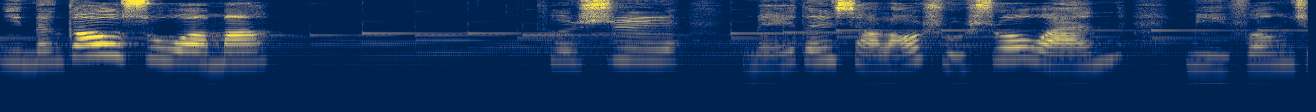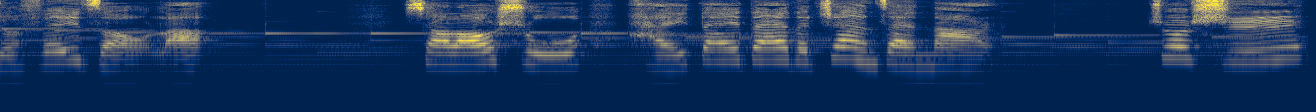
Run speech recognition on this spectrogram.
你能告诉我吗？”可是，没等小老鼠说完，蜜蜂就飞走了。小老鼠还呆呆地站在那儿。这时，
